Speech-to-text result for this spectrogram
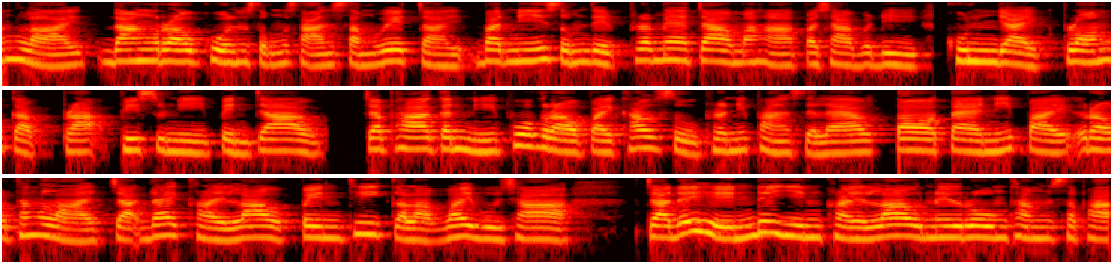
ทั้งหลาย ดังเราควรสงสารสังเวชใจ บัดนี้สมเด็จพระแม่เจ้ามหาประชาบดี คุณใหญ่พร้อมกับพระภิกษุณีเป็นเจ้า จะพากันหนีพวกเราไปเข้าสู่พระนิพพานเสียแล้ว ต่อแต่นี้ไปเราทั้งหลายจะได้ใครเล่าเป็นที่กราบไหว้บูชา จะได้เห็นได้ยินใครเล่าในโรงธรรมสภา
